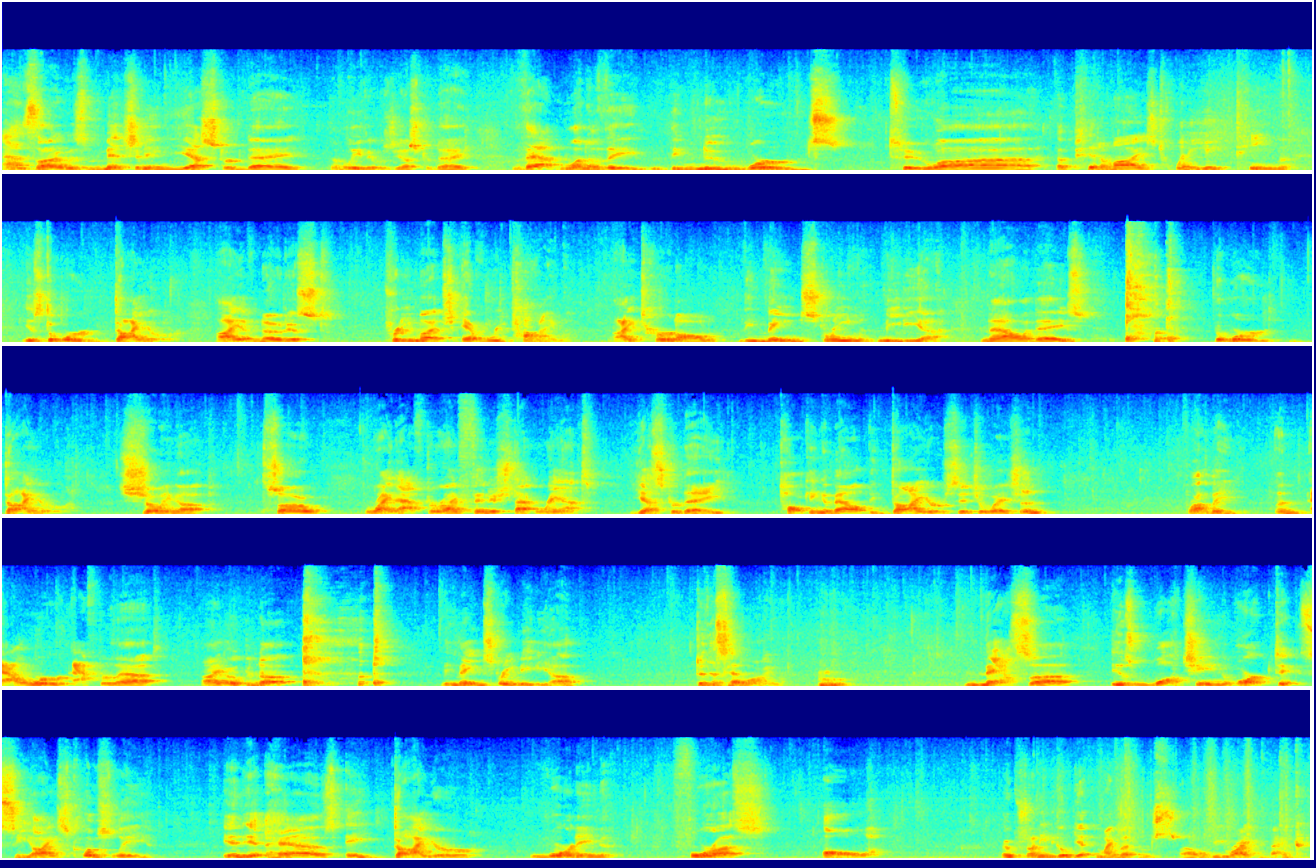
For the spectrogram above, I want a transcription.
as I was mentioning yesterday, I believe it was yesterday, that one of the, the new words to uh, epitomize 2018 is the word dire. I have noticed pretty much every time I turn on the mainstream media nowadays, the word dire showing up. So right after I finished that rant yesterday talking about the dire situation, probably an hour after that, I opened up the mainstream media to this headline. NASA is watching Arctic sea ice closely and it has a dire warning for us all. Oops, I need to go get my buttons. I will be right back.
